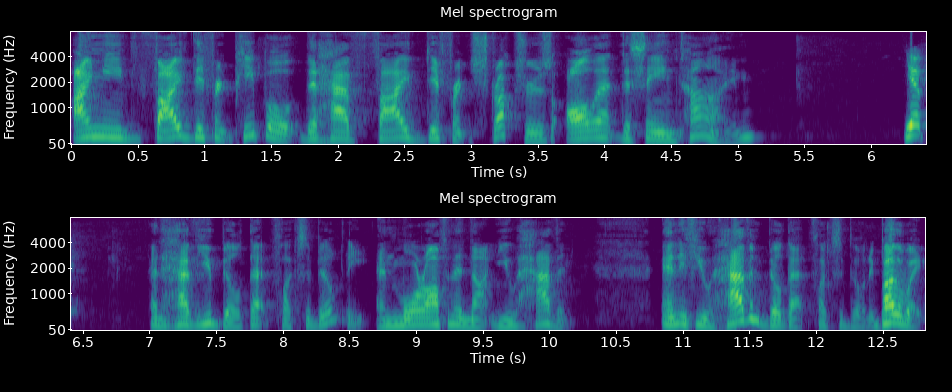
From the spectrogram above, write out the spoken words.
I need five different people that have five different structures all at the same time. Yep. And have you built that flexibility? And more often than not, you haven't. And if you haven't built that flexibility, by the way,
